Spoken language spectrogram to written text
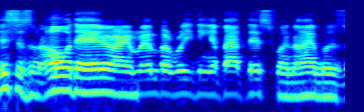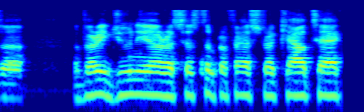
This is an old area. I remember reading about this when I was a, a very junior assistant professor at Caltech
